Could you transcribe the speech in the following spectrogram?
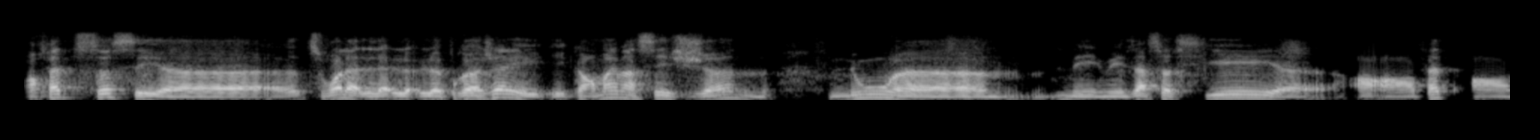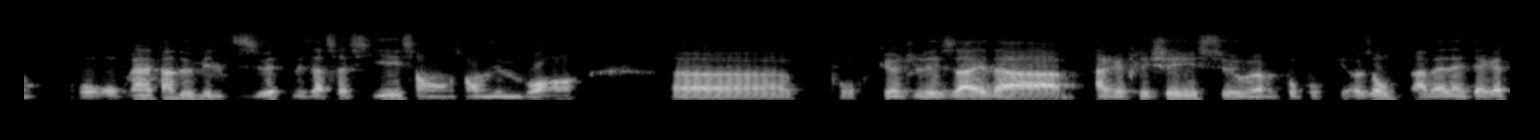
En fait, ça, c'est, euh, tu vois, le, le, le projet est, est, quand même assez jeune. Nous, euh, mes, mes, associés, euh, en, en, fait, en, au, au, printemps 2018, mes associés sont, sont venus me voir pour que je les aide à, réfléchir sur, pour, pour qu'eux autres avaient l'intérêt de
